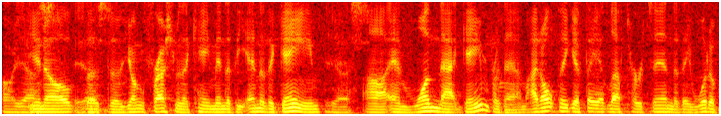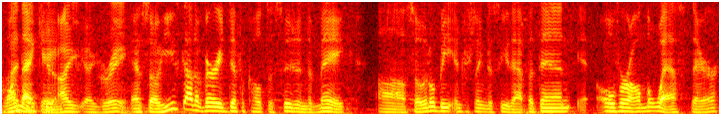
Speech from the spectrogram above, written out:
Oh, yes, You know, yes. the, the young freshman that came in at the end of the game Yes. uh, and won that game for them. I don't think if they had left Hurts in that they would have won I that game. I agree. And so he's got a very difficult decision to make. Uh, so it'll be interesting to see that. But then eh, over on the West there,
